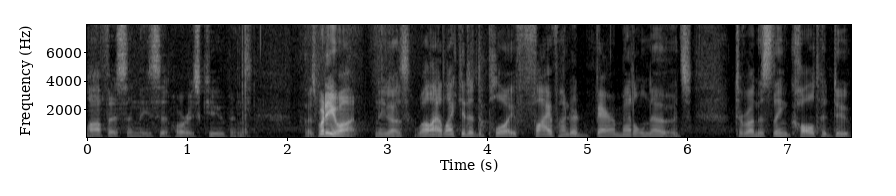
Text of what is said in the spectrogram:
office and he's, or his cube and goes, what do you want? And he goes, well, I'd like you to deploy 500 bare metal nodes to run this thing called Hadoop.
